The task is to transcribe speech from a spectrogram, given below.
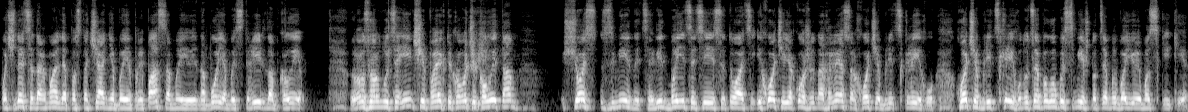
почнеться нормальне постачання боєприпасами, і набоями, стрільнам, коли розгорнуться інші проекти. Коротше, коли там щось зміниться. Він боїться цієї ситуації і хоче, як кожен агресор, хоче бліцкригу. Хоче бліцкригу. Ну це було би смішно. Це ми воюємо скільки?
